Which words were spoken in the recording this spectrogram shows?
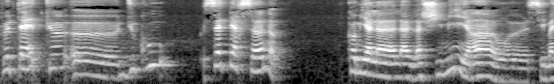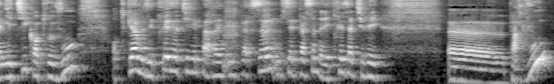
peut-être que euh, du coup, cette personne, comme il y a la, chimie, hein, euh, c'est magnétique entre vous, en tout cas, vous êtes très attiré par une personne, ou cette personne, elle est très attirée euh, par vous,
